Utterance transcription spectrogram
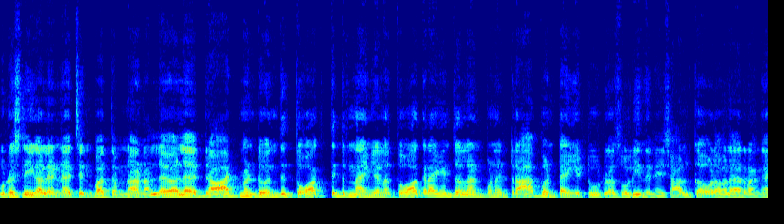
புனஸ்லீகால என்னாச்சுன்னு பார்த்தோம்னா நல்ல வேலை டிராட்மெண்ட் வந்து தோத்துட்டு இருந்தாங்க. நான் தோக்குறாங்கன்னு சொல்லலான்னு போனால் ட்ராப் பண்ணிட்டாங்க. டூ ட்ரா சொல்லி இந்த ஷால்காவோட விளையாடுறாங்க.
